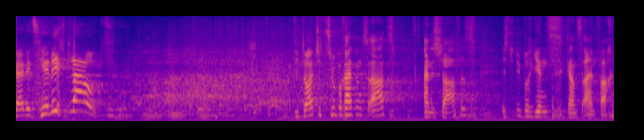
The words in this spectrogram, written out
Werde jetzt hier nicht laut. Die deutsche Zubereitungsart eines Schafes ist übrigens ganz einfach.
